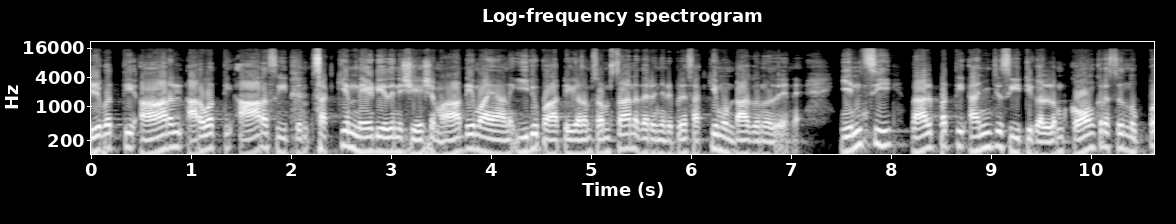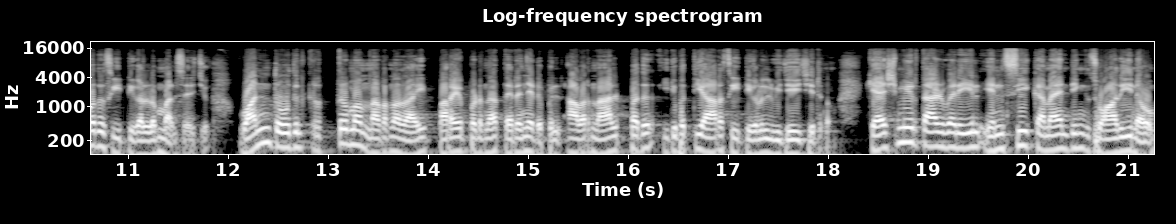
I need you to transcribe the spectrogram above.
എഴുപത്തി ആറിൽ അറുപത്തി ആറ് സീറ്റും സഖ്യം നേടിയതിനു ശേഷം ആദ്യമായാണ് ഇരു പാർട്ടികളും സംസ്ഥാന തെരഞ്ഞെടുപ്പിൽ സഖ്യമുണ്ടാകുന്നത് തന്നെ. എൻ സി നാൽപ്പത്തി അഞ്ച് സീറ്റുകളിലും കോൺഗ്രസ് മുപ്പത് സീറ്റുകളിലും മത്സരിച്ചു. വൻതോതിൽ കൃത്രിമം നടന്നതായി പറയപ്പെടുന്ന തെരഞ്ഞെടുപ്പിൽ അവർ നാൽപ്പത് ഇരുപത്തിയാറ് സീറ്റുകളിൽ വിജയിച്ചിരുന്നു. കാശ്മീർ താഴ്വരയിൽ എൻ സി കമാൻഡിംഗ് സ്വാധീനവും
